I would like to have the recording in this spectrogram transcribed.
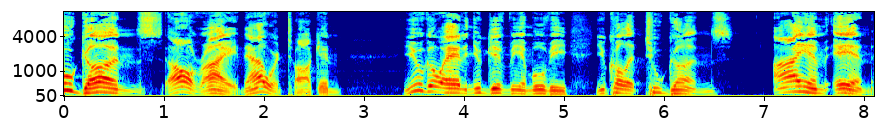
Two Guns. All right, now we're talking. You go ahead and you give me a movie. You call it Two Guns. I am in.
